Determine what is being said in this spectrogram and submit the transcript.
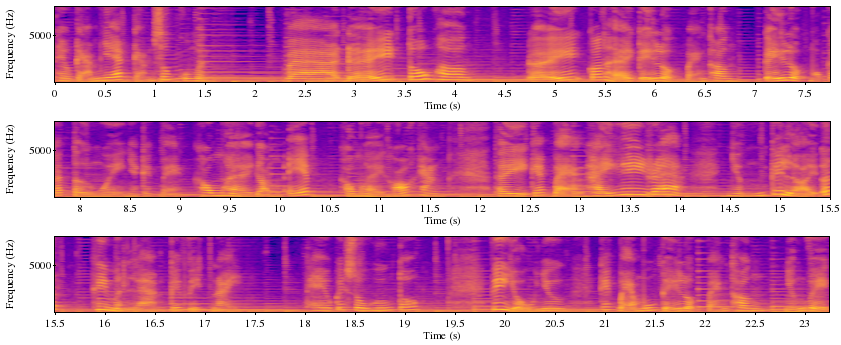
theo cảm giác, cảm xúc của mình. Và để tốt hơn, để có thể kỷ luật bản thân, kỷ luật một cách tự nguyện nha các bạn. Không hề gồng ép, không hề khó khăn. Thì các bạn hãy ghi ra những cái lợi ích khi mình làm cái việc này theo cái xu hướng tốt. Ví dụ như các bạn muốn kỷ luật bản thân, những việc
